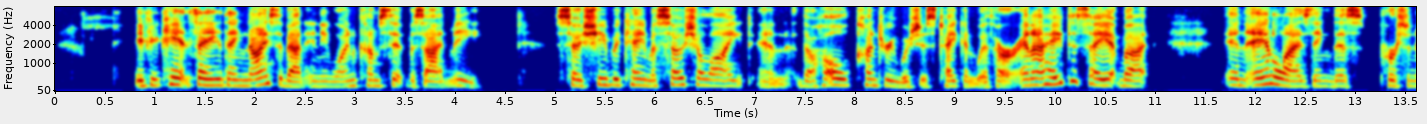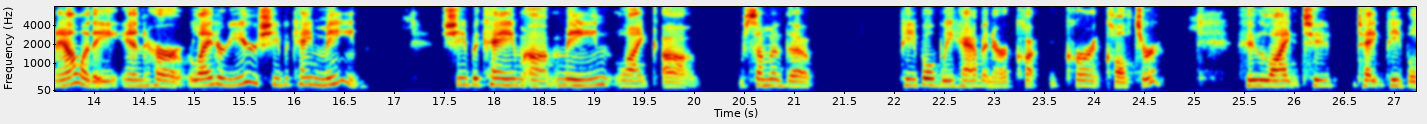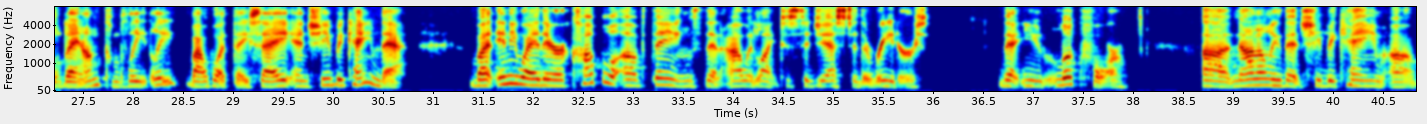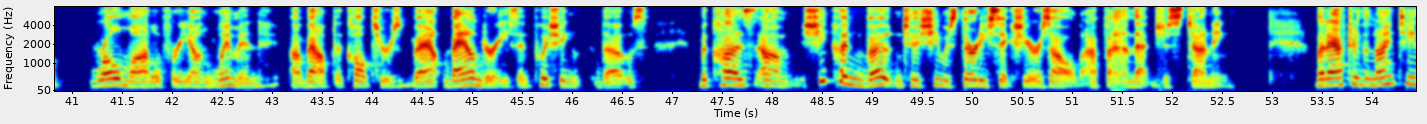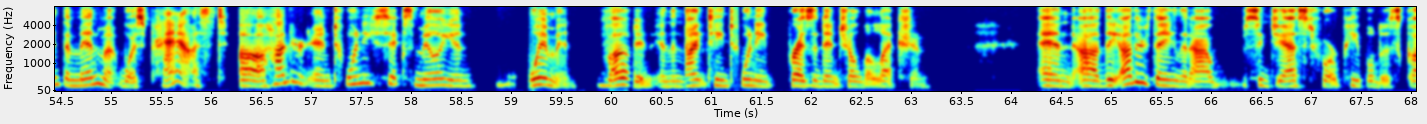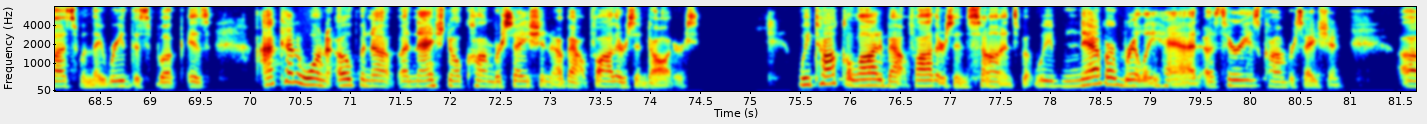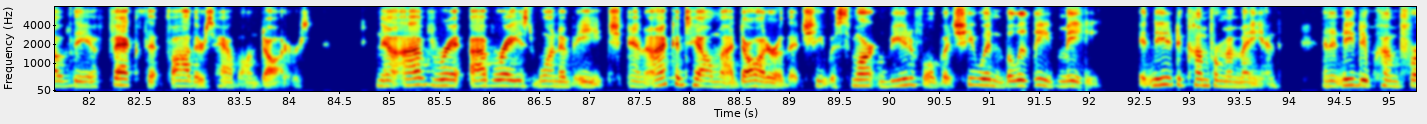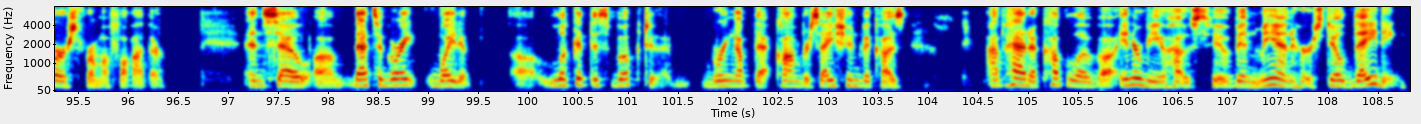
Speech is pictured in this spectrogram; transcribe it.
if you can't say anything nice about anyone, come sit beside me. So she became a socialite, and the whole country was just taken with her. And I hate to say it, but in analyzing this personality in her later years, she became mean. She became uh, mean, like uh, some of the people we have in our cu- current culture who like to take people down completely by what they say, and she became that. But anyway, there are a couple of things that I would like to suggest to the readers that you look for. Uh, not only that she became a role model for young women about the culture's ba- boundaries and pushing those, because um, she couldn't vote until she was 36 years old. I find that just stunning. But after the 19th Amendment was passed, uh, 126 million women voted in the 1920 presidential election. And uh, the other thing that I suggest for people to discuss when they read this book is I kind of want to open up a national conversation about fathers and daughters. We talk a lot about fathers and sons, but we've never really had a serious conversation of the effect that fathers have on daughters. Now I've re- I've raised one of each, and I could tell my daughter that she was smart and beautiful, but she wouldn't believe me. It needed to come from a man, and it needed to come first from a father. And so um, that's a great way to uh, look at this book to bring up that conversation because I've had a couple of uh, interview hosts who have been men who are still dating,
